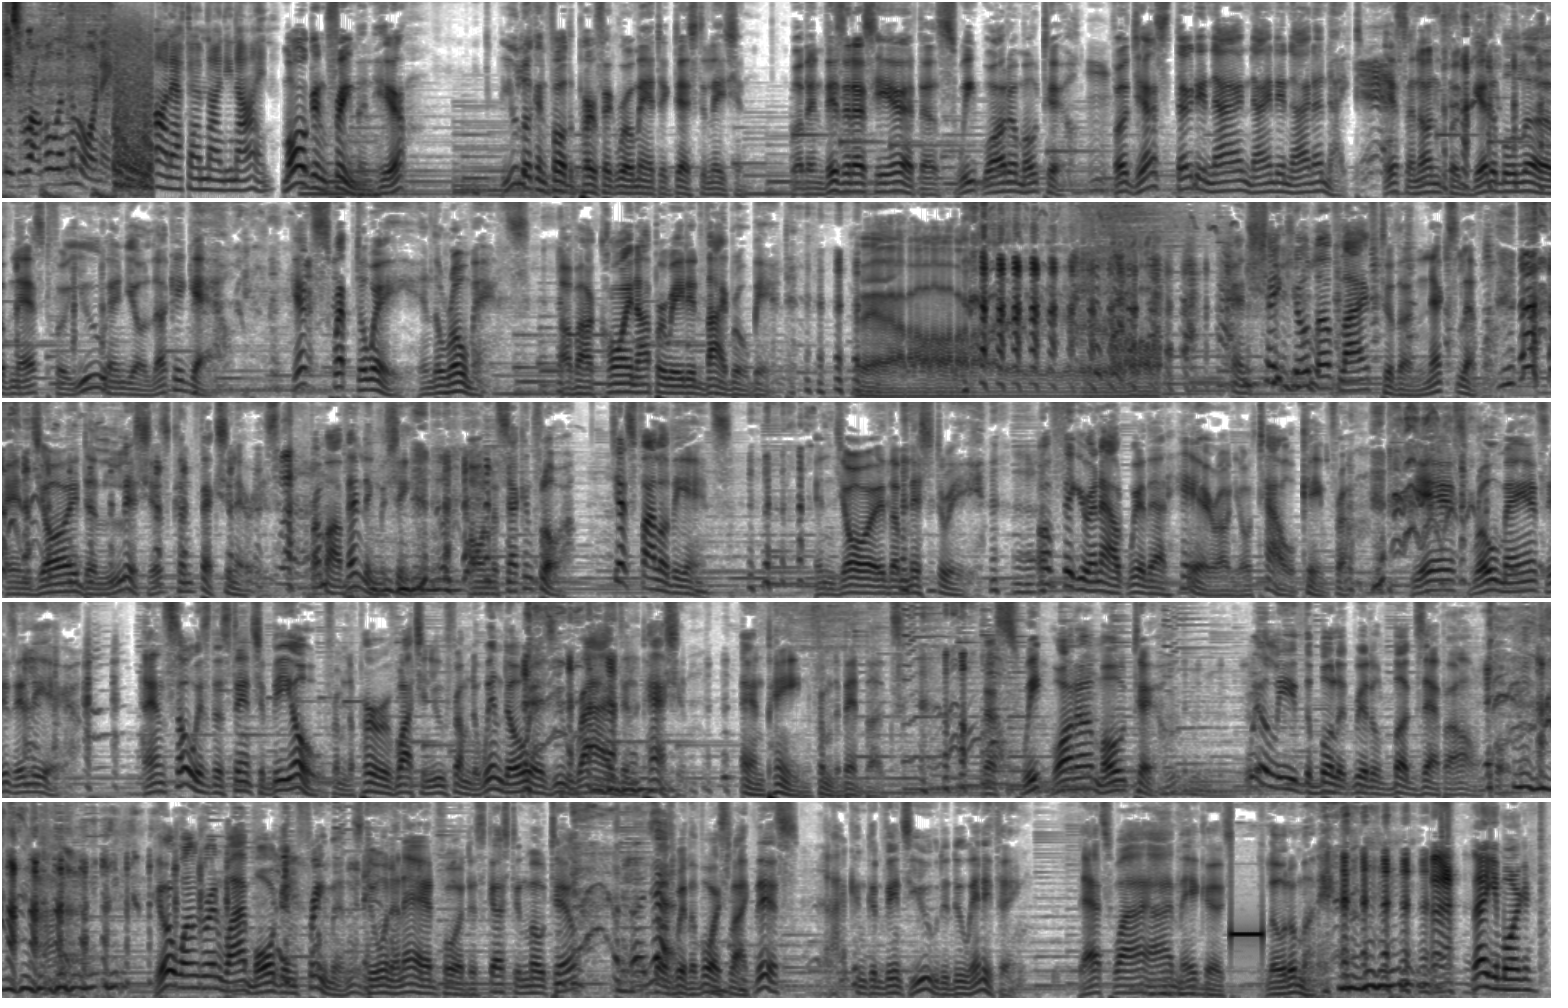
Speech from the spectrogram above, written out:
This is Rumble in the Morning on FM 99. Morgan Freeman here. You looking for the perfect romantic destination? Well, then visit us here at the Sweetwater Motel for just $39.99 a night. It's an unforgettable love nest for you and your lucky gal. Get swept away in the romance of our coin operated vibro bed. and shake your love life to the next level. Enjoy delicious confectionaries from our vending machine on the second floor. Just follow the ants. Enjoy the mystery of figuring out where that hair on your towel came from. Yes, romance is in the air. And so is the stench of B.O. from the perv watching you from the window as you writhe in passion and pain from the bedbugs. The Sweetwater Motel. We'll leave the bullet riddled bug zapper on for you. You're wondering why Morgan Freeman's doing an ad for a disgusting motel? Uh, because with a voice like this, I can convince you to do anything. That's why I make a load of money. Thank you, Morgan.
